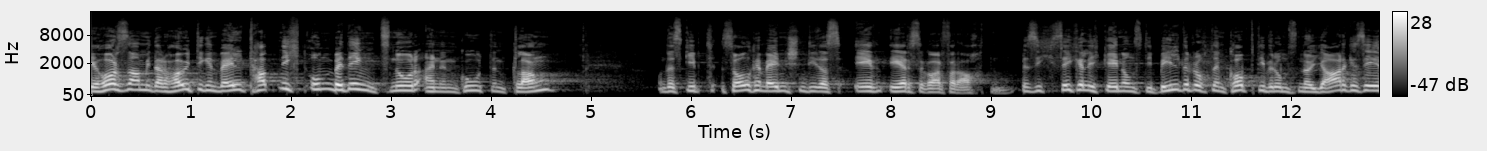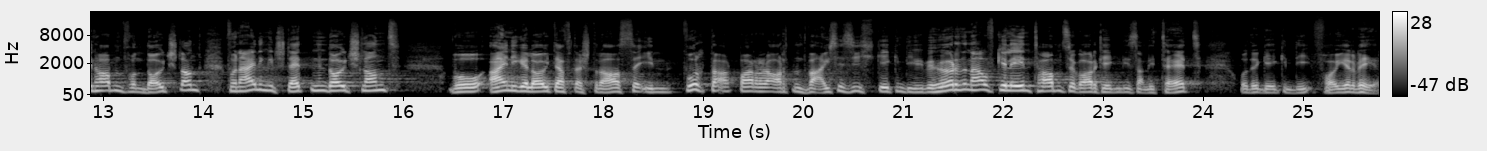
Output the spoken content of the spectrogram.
Gehorsam in der heutigen Welt hat nicht unbedingt nur einen guten Klang. Und es gibt solche Menschen, die das eher sogar verachten. Sicherlich gehen uns die Bilder durch den Kopf, die wir ums Neujahr gesehen haben von Deutschland, von einigen Städten in Deutschland, wo einige Leute auf der Straße in furchtbarer Art und Weise sich gegen die Behörden aufgelehnt haben, sogar gegen die Sanität oder gegen die Feuerwehr.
